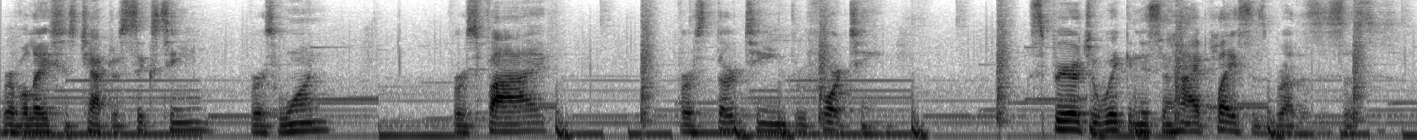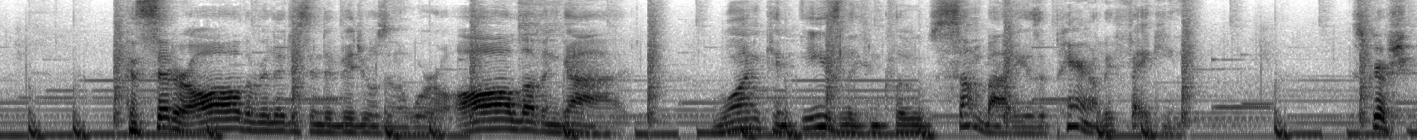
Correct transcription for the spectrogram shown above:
Revelations chapter 16, verse 1, verse 5, verse 13 through 14. Spiritual wickedness in high places, brothers and sisters. Consider all the religious individuals in the world, all loving God. One can easily conclude somebody is apparently faking it. Scripture.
